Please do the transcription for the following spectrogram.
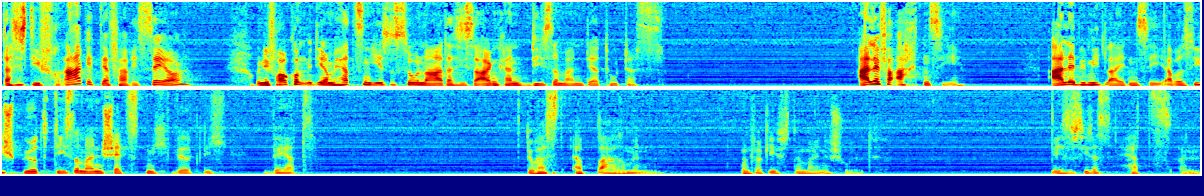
Das ist die Frage der Pharisäer. Und die Frau kommt mit ihrem Herzen Jesus so nahe, dass sie sagen kann, dieser Mann, der tut das. Alle verachten sie. Alle bemitleiden sie, aber sie spürt, dieser Mann schätzt mich wirklich wert. Du hast Erbarmen und vergibst mir meine Schuld. Jesus sieht das Herz an.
